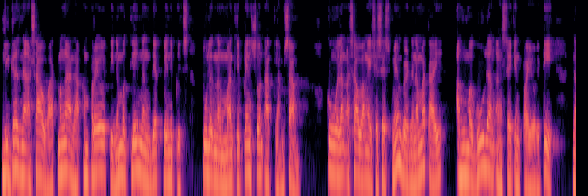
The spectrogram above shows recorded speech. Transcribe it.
legal na asawa at mga anak ang priority na mag-claim ng death benefits tulad ng monthly pension at lump sum. Kung walang asawa ang SSS member na namatay, ang magulang ang second priority na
